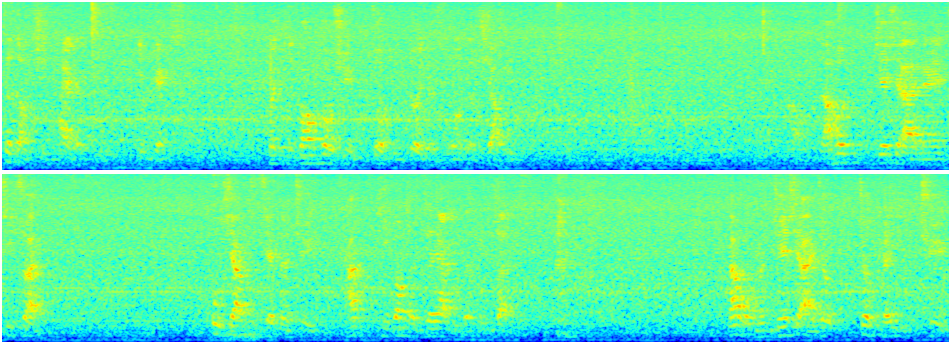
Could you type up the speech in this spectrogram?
这种形态的 index。会提供后续做比对的时候的效益。然后接下来呢，计算互相之间的距离，它提供了这样一个运算。那我们接下来就就可以去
